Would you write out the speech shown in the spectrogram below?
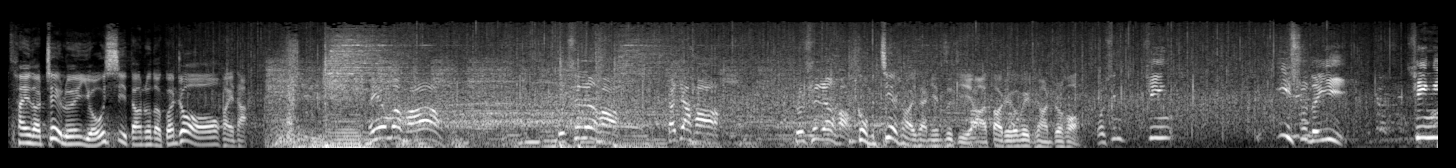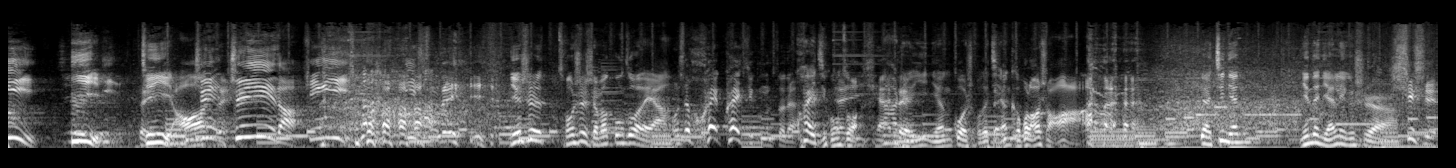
参与到这轮游戏当中的观众，欢迎他。朋友们好，主持人好，大家好，主持人好。跟我们介绍一下您自己啊，到这个位置上之后。我姓金，艺术的艺，金艺。艺，金艺哦，军军艺的金艺，艺术的艺。您是从事什么工作的呀？我是会会计工作的。会计工作，那这一年过手的钱可不老少啊。对，今年您的年龄是七十。哎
